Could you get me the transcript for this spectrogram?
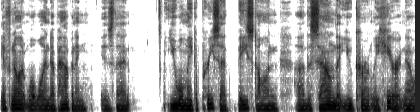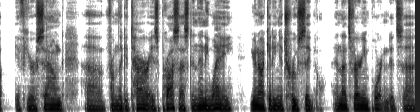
If not, what will end up happening is that you will make a preset based on uh, the sound that you currently hear. Now, if your sound uh, from the guitar is processed in any way, you're not getting a true signal. And that's very important. It's, uh,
